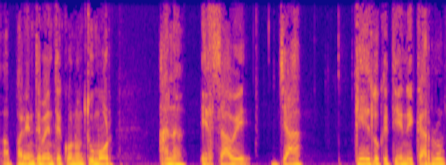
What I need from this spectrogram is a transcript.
aparentemente con un tumor, Ana, ¿él sabe ya qué es lo que tiene Carlos?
